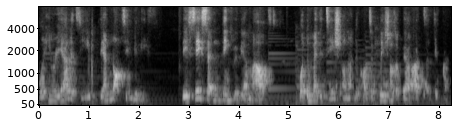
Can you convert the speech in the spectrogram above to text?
but in reality, they are not in belief. They say certain things with their mouth, but the meditation and the contemplations of their hearts are different.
